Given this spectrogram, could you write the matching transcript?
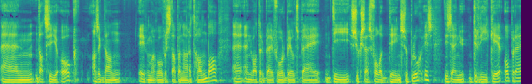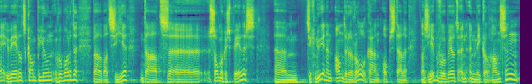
En dat zie je ook als ik dan even mag overstappen naar het handbal. En, en wat er bijvoorbeeld bij die succesvolle Deense ploeg is. Die zijn nu drie keer op rij wereldkampioen geworden. Wel, wat zie je? Dat eh, sommige spelers ehm, zich nu in een andere rol gaan opstellen. Dan zie je bijvoorbeeld een, een Mikkel Hansen.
